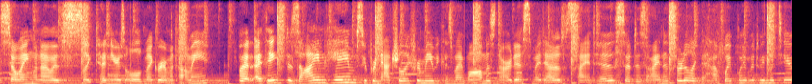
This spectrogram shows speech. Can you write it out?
sewing when I was like 10 years old. My grandma taught me. But I think design came super naturally for me because my mom is an artist, my dad is a scientist, so design is sort of like the halfway point between the two.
